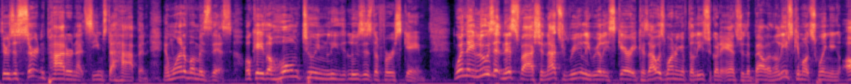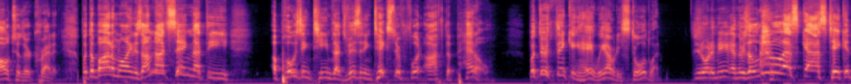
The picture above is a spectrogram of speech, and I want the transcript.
there's a certain pattern that seems to happen, and one of them is this. Okay, the home team le- loses the first game. When they lose it in this fashion, that's really, really scary because I was wondering if the Leafs were going to answer the bell, and the Leafs came out swinging, all to their credit. But the bottom line is, I'm not saying that the opposing team that's visiting takes their foot off the pedal. But they're thinking, hey, we already stole one. You know what I mean? And there's a little less gas taken.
